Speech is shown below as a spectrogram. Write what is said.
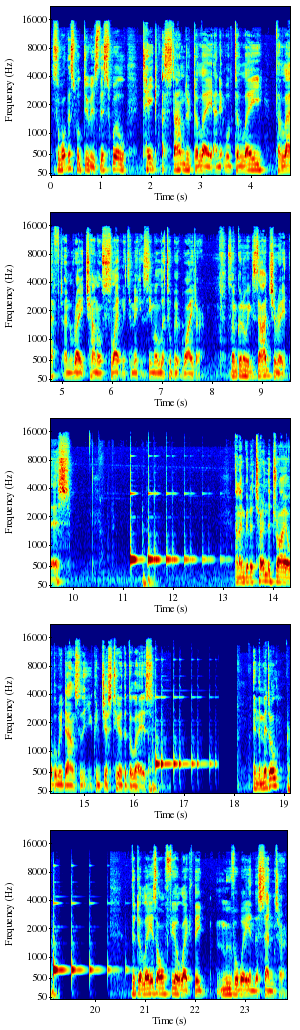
So what this will do is this will take a standard delay and it will delay the left and right channels slightly to make it seem a little bit wider. So I'm going to exaggerate this and I'm going to turn the dry all the way down so that you can just hear the delays. In the middle, the delays all feel like they move away in the center.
